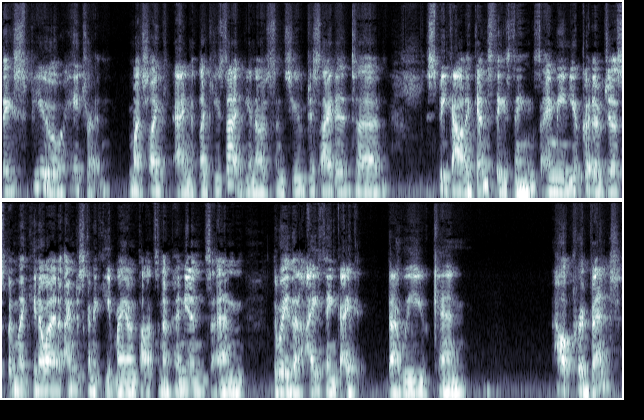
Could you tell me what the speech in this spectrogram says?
they spew hatred. Much like and like you said, you know, since you've decided to speak out against these things, I mean, you could have just been like, you know what, I'm just going to keep my own thoughts and opinions and the way that I think I that we can help prevent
